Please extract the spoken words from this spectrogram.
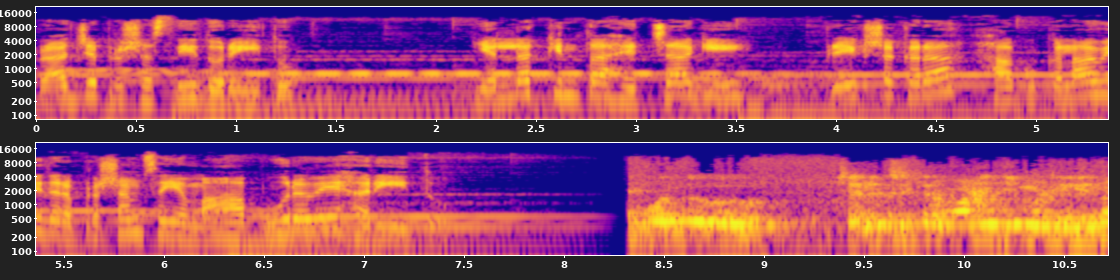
ರಾಜ್ಯ ಪ್ರಶಸ್ತಿ ದೊರೆಯಿತು. ಎಲ್ಲಕ್ಕಿಂತ ಹೆಚ್ಚಾಗಿ ಪ್ರೇಕ್ಷಕರ ಹಾಗೂ ಕಲಾವಿದರ ಪ್ರಶಂಸೆಯ ಮಹಾಪೂರವೇ ಹರಿಯಿತು. ಒಂದು ಚಲನಚಿತ್ರ ವಾಣಿಜ್ಯ ಮಂಡಳಿನ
